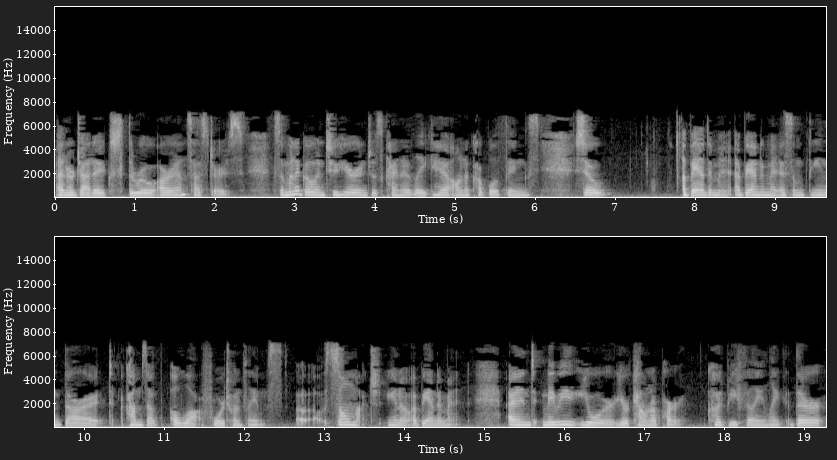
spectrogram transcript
energetics through our ancestors. So I'm gonna go into here and just kind of like hit on a couple of things. So abandonment. Abandonment is something that comes up a lot for twin flames. Uh, so much, you know, abandonment. And maybe your your counterpart could be feeling like they're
